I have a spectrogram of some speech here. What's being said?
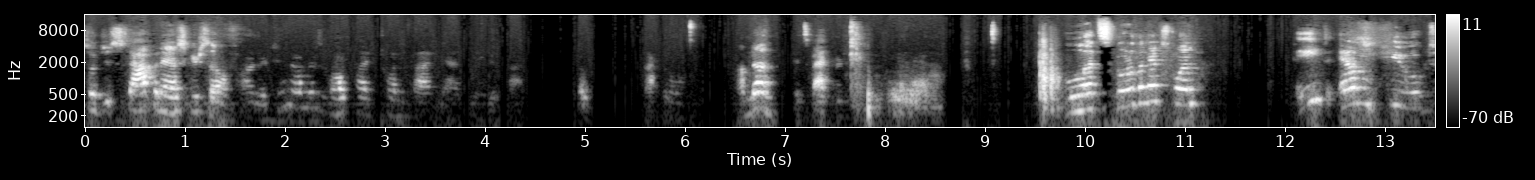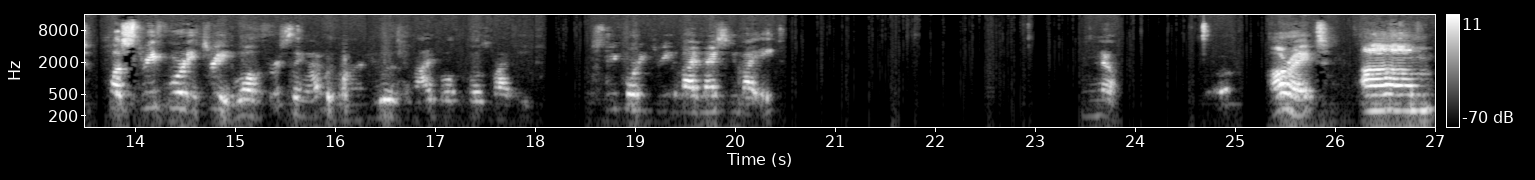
So just stop and ask yourself, are there two numbers that multiply to 25 and add to negative 5? Nope, not gonna work. I'm done. It's factored. Let's go to the next one. 8m cubed plus 343. Well, the first thing I would want to do is divide both of those by 8. Does 343 divide nicely by 8? No. All right. Um,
